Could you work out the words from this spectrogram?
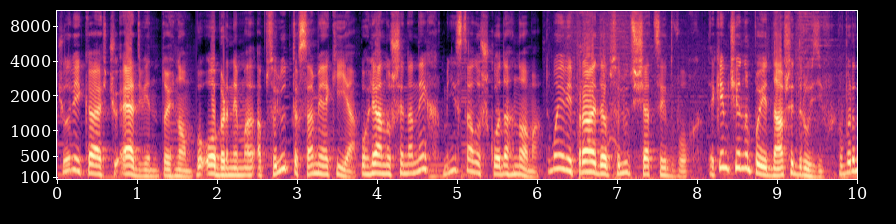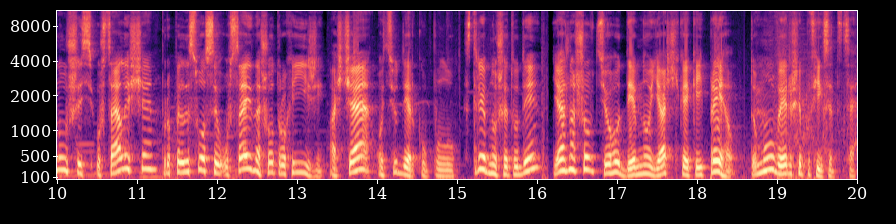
Чоловік каже, що Едвін, той гном, був обраним абсолют так само, як і я. Поглянувши на них, мені стало шкода гнома. Тому я відправив до абсолют ще цих двох. Таким чином, поєднавши друзів. Повернувшись у селище, пропилисосив усе і знайшов трохи їжі. А ще оцю дирку в полу. Стрибнувши туди, я знайшов цього дивного ящика, який пригав. Тому вирішив пофіксити це.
